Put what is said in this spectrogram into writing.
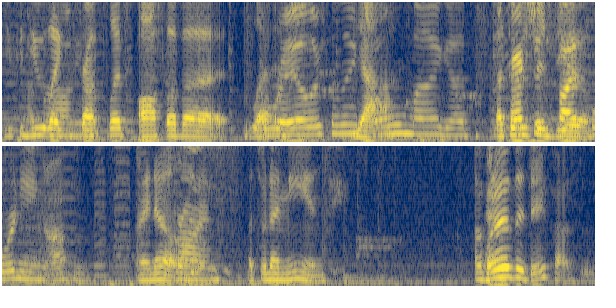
the You could do like front flips off of a a rail or something. Yeah. Oh my god. That's what we Practice should do. 540ing off of I know. grinds. That's what I mean. Okay. What are the day passes?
